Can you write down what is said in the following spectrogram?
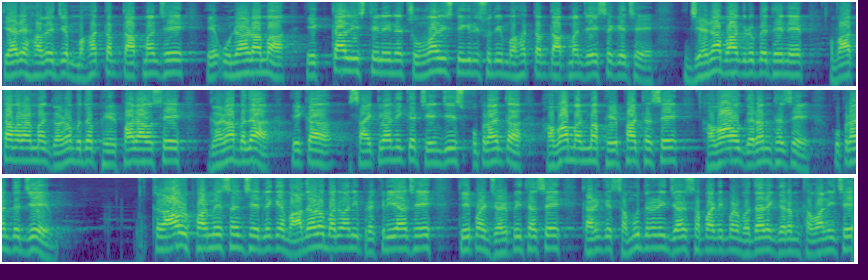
ત્યારે હવે જે મહત્તમ તાપમાન છે, એ ઉનાળામાં એકતાલીસથી લઈને ચુમ્માલીસ ડિગ્રી સુધી મહત્તમ તાપમાન જઈ શકે છે. જેના ભાગરૂપે થઈને વાતાવરણમાં ઘણો બધો ફેરફાર આવશે. ઘણા બધા એક સાયક્લોનિક ચેન્જીસ ઉપરાંત હવામાનમાં ફેરફાર થશે, હવાઓ ગરમ થશે. ઉપરાંત જે ક્લાઉડ ફોર્મેશન છે એટલે કે વાદળો બનવાની પ્રક્રિયા છે, તે પણ ઝડપી થશે, કારણ કે સમુદ્રની જળ સપાટી પણ વધારે ગરમ થવાની છે,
